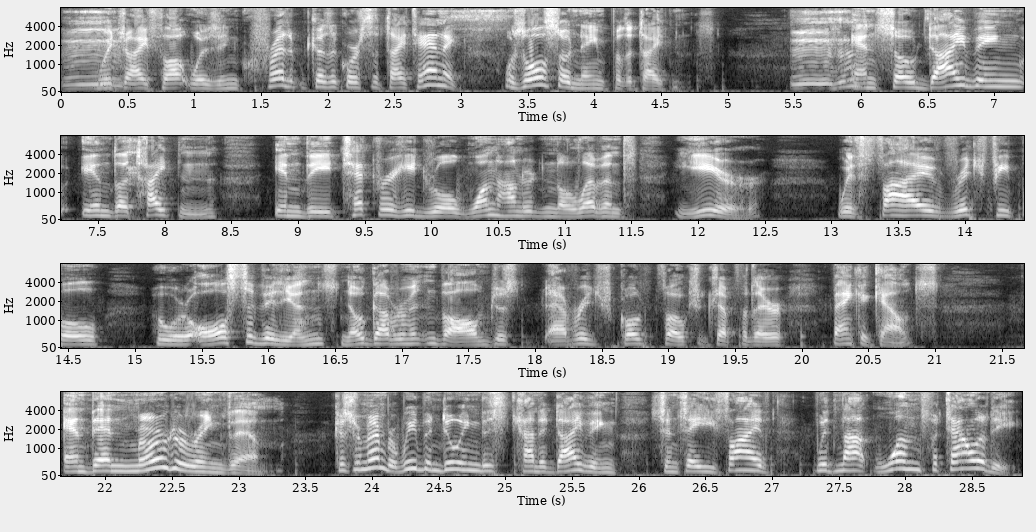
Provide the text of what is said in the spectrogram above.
mm. which I thought was incredible because, of course, the Titanic was also named for the Titans. Mm-hmm. And so diving in the Titan in the tetrahedral 111th year with five rich people who were all civilians, no government involved, just average quote folks except for their bank accounts, and then murdering them. Because remember, we've been doing this kind of diving since 85 with not one fatality.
